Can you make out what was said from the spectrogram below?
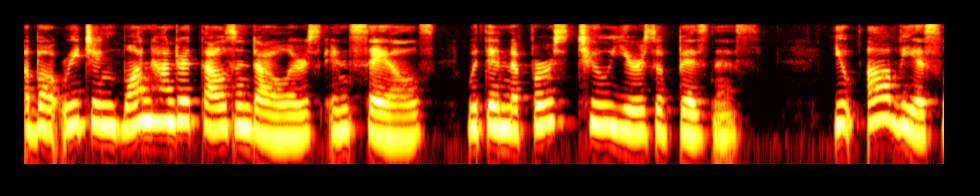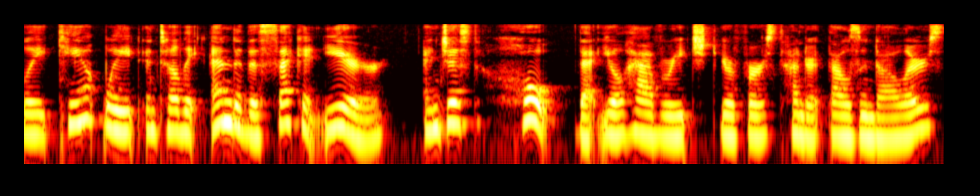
about reaching $100,000 in sales within the first two years of business, you obviously can't wait until the end of the second year and just hope that you'll have reached your first $100,000.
